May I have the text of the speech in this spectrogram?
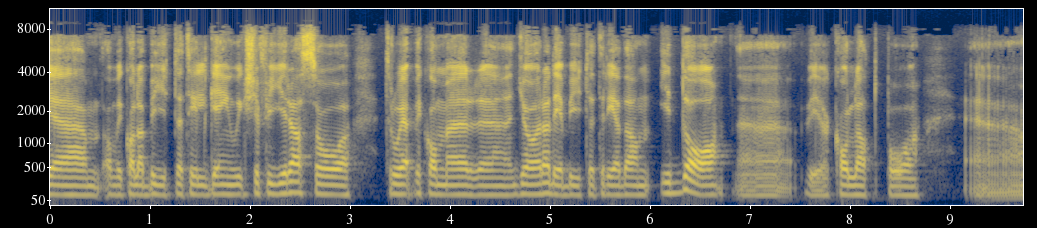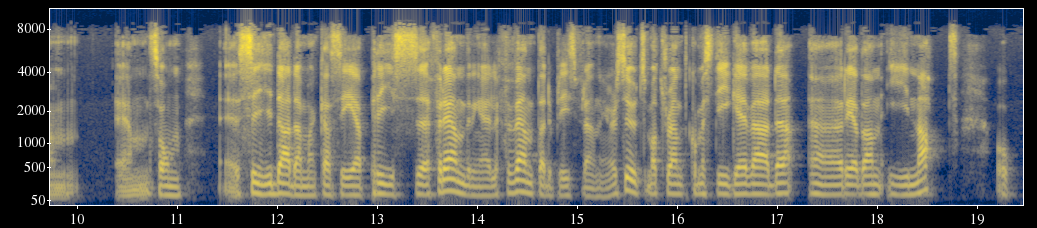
eh, om vi kollar byte till Game Week 24 så tror jag att vi kommer eh, göra det bytet redan idag. Eh, vi har kollat på eh, en sån eh, sida där man kan se prisförändringar eller förväntade prisförändringar. Det ser ut som att Trent kommer stiga i värde eh, redan i natt. Och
